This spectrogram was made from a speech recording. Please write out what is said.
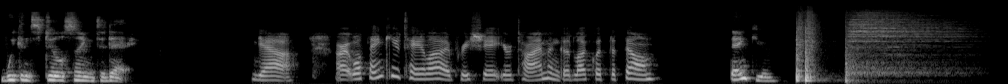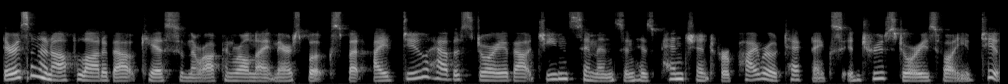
we can still sing today. Yeah. All right. Well, thank you, Tayla. I appreciate your time and good luck with the film. Thank you. There isn't an awful lot about Kiss in the Rock and Roll Nightmares books, but I do have a story about Gene Simmons and his penchant for pyrotechnics in True Stories Volume 2.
